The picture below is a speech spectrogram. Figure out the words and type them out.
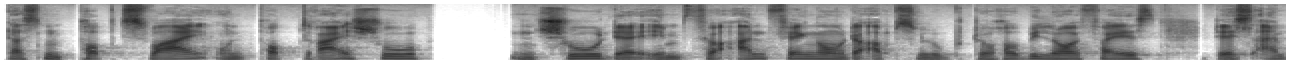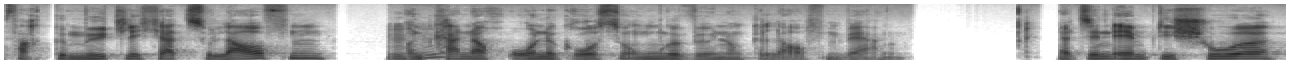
dass ein Pop 2 und Pop 3 Schuh ein Schuh, der eben für Anfänger oder absolute Hobbyläufer ist, der ist einfach gemütlicher zu laufen mhm. und kann auch ohne große Umgewöhnung gelaufen werden. Das sind eben die Schuhe,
